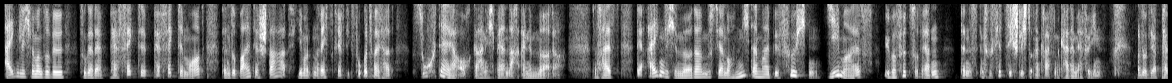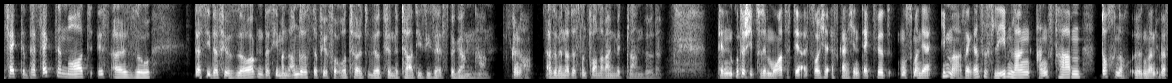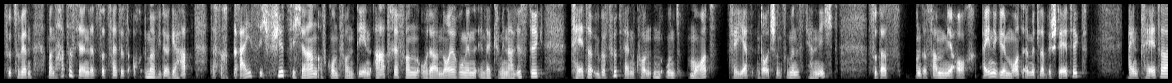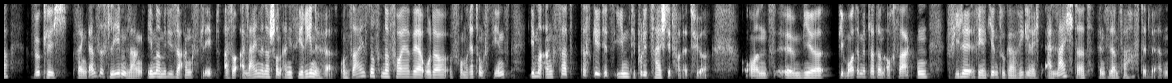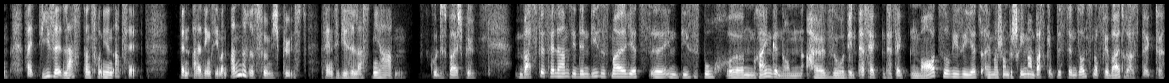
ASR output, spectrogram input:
eigentlich, wenn man so will, sogar der perfekte, perfekte Mord. Denn sobald der Staat jemanden rechtskräftig verurteilt hat, sucht er ja auch gar nicht mehr nach einem Mörder. Das heißt, der eigentliche Mörder müsste ja noch nicht einmal befürchten, jemals überführt zu werden, denn es interessiert sich schlicht und ergreifend keiner mehr für ihn. Also der perfekte, perfekte Mord ist also, dass sie dafür sorgen, dass jemand anderes dafür verurteilt wird für eine Tat, die sie selbst begangen haben. Genau. Also wenn er das von vornherein mitplanen würde. Denn im Unterschied zu dem Mord, der als solcher erst gar nicht entdeckt wird, muss man ja immer sein ganzes Leben lang Angst haben, doch noch irgendwann überführt zu werden. Man hat es ja in letzter Zeit jetzt auch immer wieder gehabt, dass nach 30, 40 Jahren aufgrund von DNA-Treffern oder Neuerungen in der Kriminalistik Täter überführt werden konnten und Mord verjährt in Deutschland zumindest ja nicht, sodass, und das haben mir auch einige Mordermittler bestätigt, ein Täter wirklich sein ganzes Leben lang immer mit dieser Angst lebt, also allein wenn er schon eine Sirene hört und sei es nur von der Feuerwehr oder vom Rettungsdienst, immer Angst hat, das gilt jetzt ihm, die Polizei steht vor der Tür. Und äh, mir die Mordermittler dann auch sagten, viele reagieren sogar regelrecht erleichtert, wenn sie dann verhaftet werden, weil diese Last dann von ihnen abfällt. Wenn allerdings jemand anderes für mich büßt, wenn sie diese Last nie haben. Gutes Beispiel. Was für Fälle haben Sie denn dieses Mal jetzt äh, in dieses Buch ähm, reingenommen? Also den perfekten, perfekten Mord, so wie Sie jetzt einmal schon beschrieben haben. Was gibt es denn sonst noch für weitere Aspekte?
